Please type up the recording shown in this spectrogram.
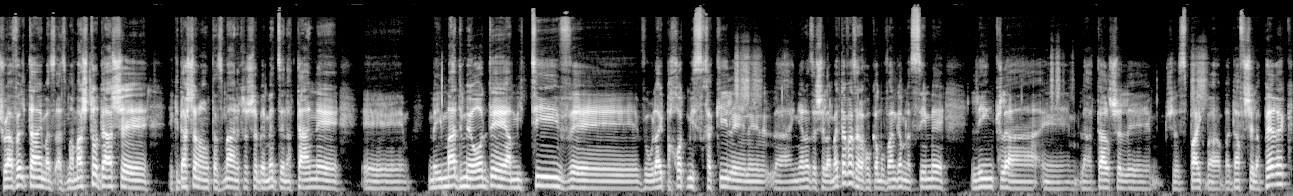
travel time, אז, אז ממש תודה שהקדשת לנו את הזמן, אני חושב שבאמת זה נתן... מימד מאוד uh, אמיתי ו... ואולי פחות משחקי ל... לעניין הזה של המטאוורס. אנחנו כמובן גם נשים uh, לינק ל... uh, לאתר של, של ספייק בדף של הפרק.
